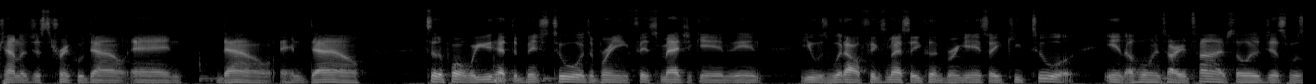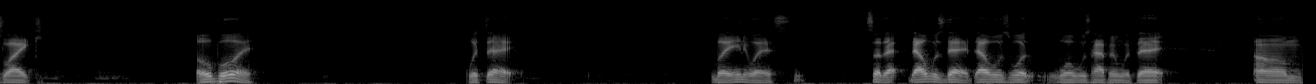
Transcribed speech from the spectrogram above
kind of just trickled down and down and down to the point where you had to bench Tua to bring Fitzmagic in, and then you was without Fitzmagic, so you couldn't bring in, so you keep Tua in the whole entire time. So it just was like, oh boy, with that. But anyways, so that that was that. That was what what was happening with that. Um.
